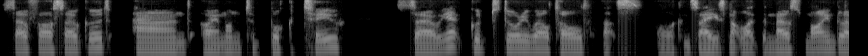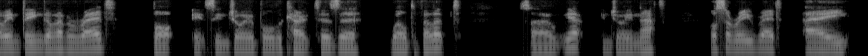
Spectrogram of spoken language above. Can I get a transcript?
So far, so good. And I am on to book two. So, yeah, good story, well told. That's all I can say. It's not like the most mind blowing thing I've ever read, but it's enjoyable. The characters are well developed. So, yeah, enjoying that. Also, reread a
